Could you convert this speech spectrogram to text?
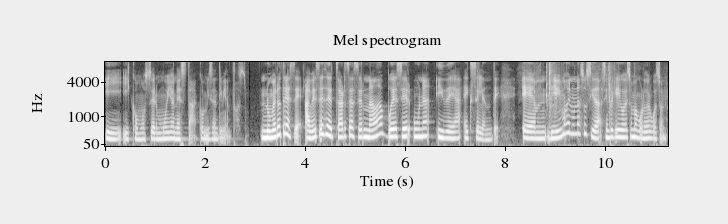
y, y como ser muy honesta con mis sentimientos. Número 13. A veces echarse a hacer nada puede ser una idea excelente. Em, vivimos en una sociedad, siempre que digo eso me acuerdo del guasón,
